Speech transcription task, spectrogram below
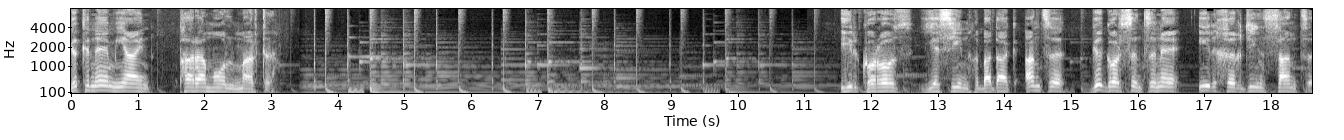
գկնե միայն փարամոլ մարդը իր կորոզ եսին հբադակ անցը գգորսընծնե իր խղճին սանցը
